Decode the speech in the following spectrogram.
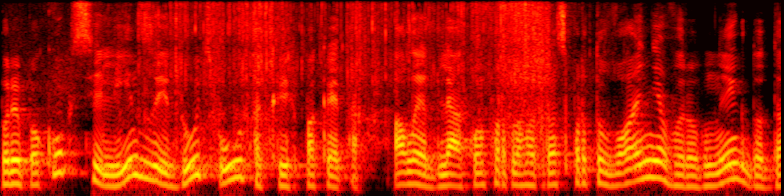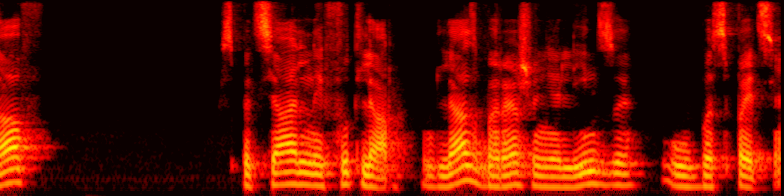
При покупці лінзи йдуть у таких пакетах, але для комфортного транспортування виробник додав спеціальний футляр для збереження лінзи у безпеці.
